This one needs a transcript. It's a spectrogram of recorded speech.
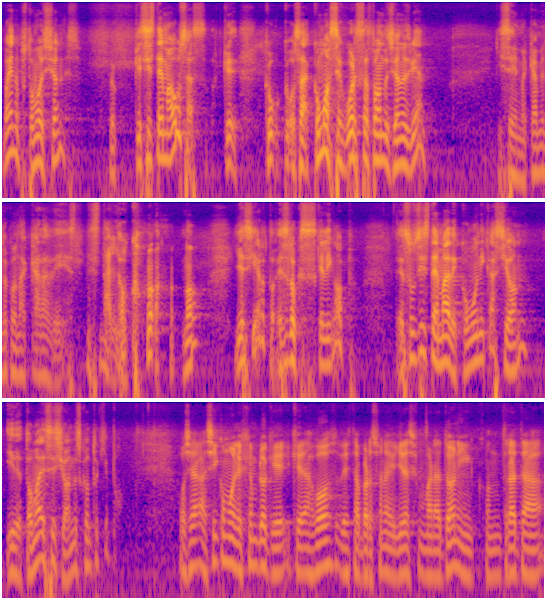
Bueno, pues tomo decisiones. ¿Qué sistema usas? o sea, ¿cómo aseguras que estás tomando decisiones bien? Y se me cambia con una cara de, está loco, ¿no? Y es cierto, es lo que es Scaling Up. Es un sistema de comunicación y de toma de decisiones con tu equipo. O sea, así como el ejemplo que, que das vos de esta persona que quiere hacer un maratón y contrata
